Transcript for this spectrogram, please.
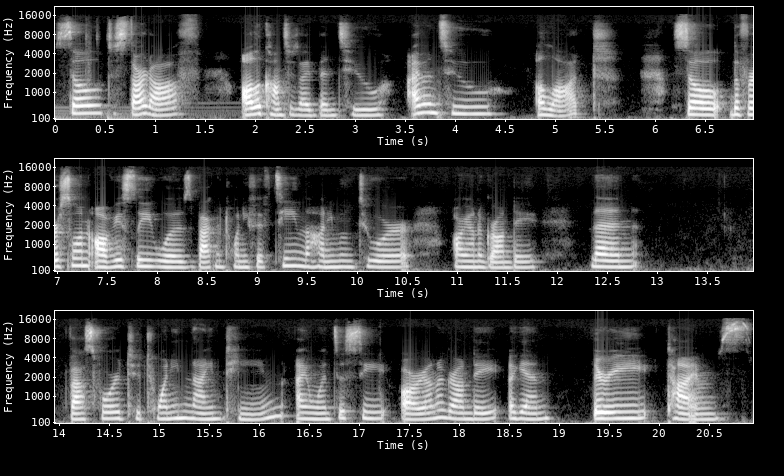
So, to start off, all the concerts I've been to, I've been to a lot. So, the first one obviously was back in 2015, the honeymoon tour, Ariana Grande. Then, fast forward to 2019, I went to see Ariana Grande again three times.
